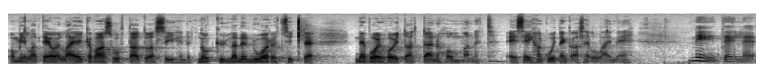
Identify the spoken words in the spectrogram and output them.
omilla teoilla, eikä vaan suhtautua siihen, että no kyllä ne nuoret sitten, ne voi hoitaa tämän homman, että ei se ihan kuitenkaan sellainen mene. Niin, teille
